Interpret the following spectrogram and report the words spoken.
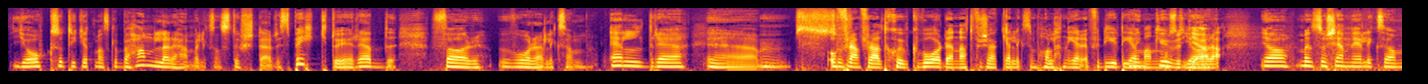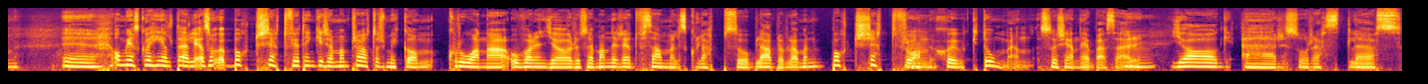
jag också tycker att man ska behandla det här med liksom största respekt och är rädd för våra liksom äldre. Eh, mm. Och framförallt sjukvården, att försöka liksom hålla nere för det är ju det men man Gud, måste göra. Ja, men så känner jag liksom Eh, om jag ska vara helt ärlig, alltså bortsett, för jag tänker så här, man pratar så mycket om corona och vad den gör och så här, man är rädd för samhällskollaps och bla bla bla, men bortsett från mm. sjukdomen så känner jag bara så här, mm. jag är så rastlös.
